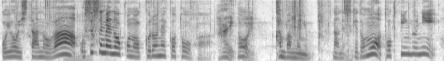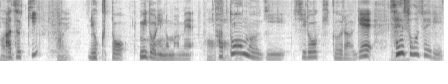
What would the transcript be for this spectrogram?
ご用意したのは、おすすめのこの黒猫豆腐はい。のはい。看板メニューなんですけども、トッピングにはい。小豆、はい。緑豆緑の豆はあ葉と麦白きくらげ戦争ゼリ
